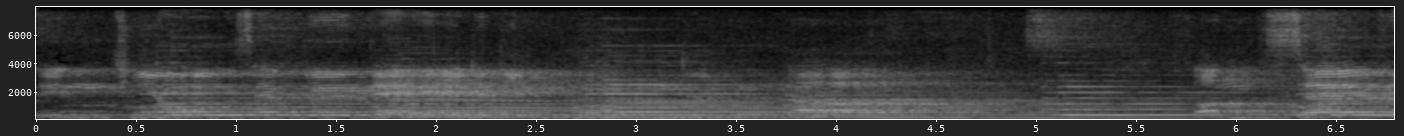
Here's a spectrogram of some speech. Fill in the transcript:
sind Josef gemäht im Hundennacht von selbst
